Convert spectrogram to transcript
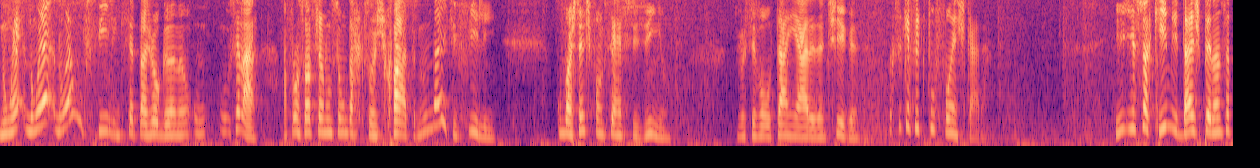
não é, não é, não é um feeling que você tá jogando um, um sei lá, a FromSoft anunciou um Dark Souls 4, não dá esse feeling com bastante fanservicezinho de você voltar em áreas antigas? Isso aqui é feito por fãs, cara. E isso aqui me dá esperança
